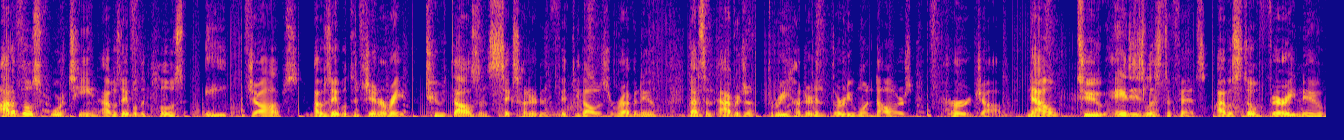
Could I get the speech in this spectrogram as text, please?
Out of those 14, I was able to close eight jobs. I was able to generate $2,650 of revenue. That's an average of $331 per job. Now, to Angie's List defense, I was still very new.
